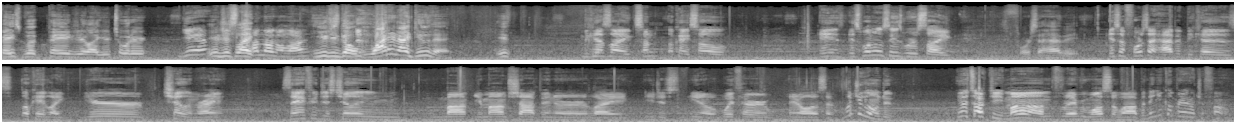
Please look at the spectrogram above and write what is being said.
Facebook page or like your Twitter. Yeah. You're just like I'm not gonna lie. you just go, why did I do that? It, because like some okay, so it's, it's one of those things where it's like force a habit. it's a force of habit because okay, like you're chilling, right? Say if you're just chilling, mom, your mom's shopping, or like you just you know with her and all that stuff. What you gonna do? You gonna talk to your mom for every once in a while, but then you gonna bring out your phone.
